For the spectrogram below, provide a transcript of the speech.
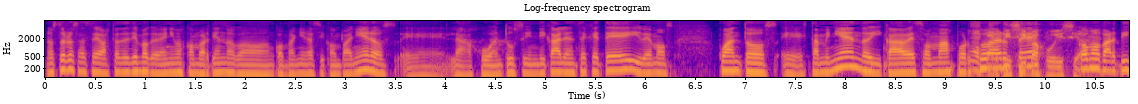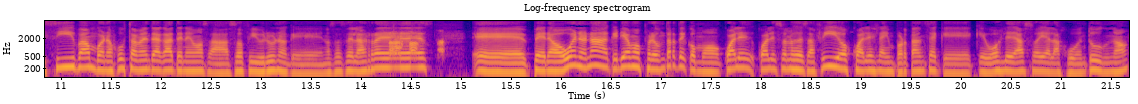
nosotros hace bastante tiempo que venimos compartiendo con compañeras y compañeros eh, la juventud sindical en CGT y vemos cuántos eh, están viniendo y cada vez son más por ¿Cómo suerte. participa judicial? ¿Cómo participan? Bueno, justamente acá tenemos a Sofi Bruno que nos hace las redes. eh, pero bueno, nada, queríamos preguntarte como cuáles cuáles son los desafíos, cuál es la importancia que, que vos le das hoy a la juventud, ¿no?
